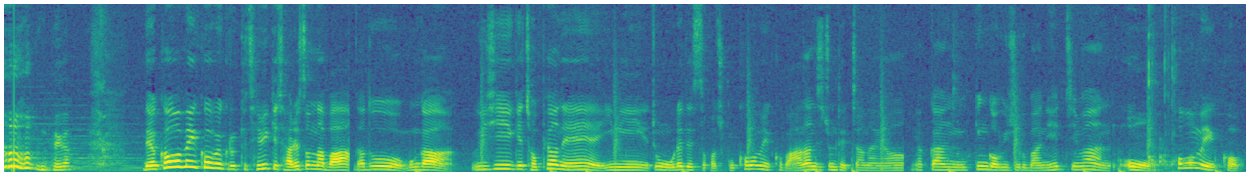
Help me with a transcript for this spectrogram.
내가 내가 커버 메이크업을 그렇게 재밌게 잘했었나 봐. 나도 뭔가 의식의 저편에 이미 좀 오래됐어가지고 커버 메이크업 안 한 지 좀 됐잖아요. 약간 웃긴 거 위주로 많이 했지만, 어 커버 메이크업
